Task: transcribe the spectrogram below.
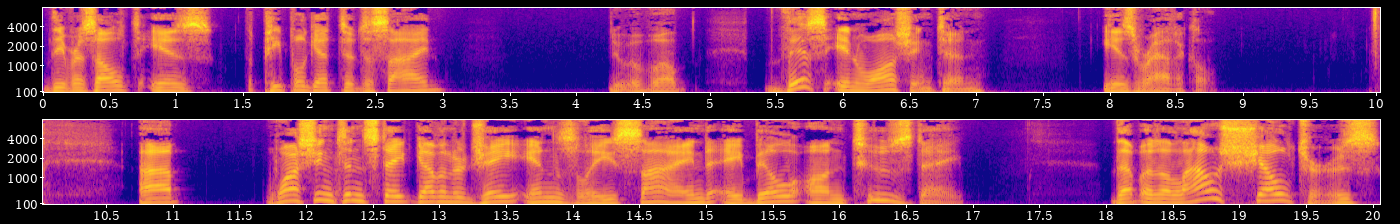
The result is the people get to decide. Well, this in Washington is radical. Uh, Washington State Governor Jay Inslee signed a bill on Tuesday that would allow shelters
